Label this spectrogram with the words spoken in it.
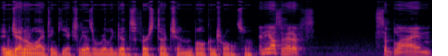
in general, I think he actually has a really good first touch and ball control. So And he also had a sublime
